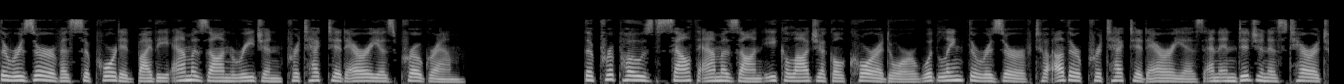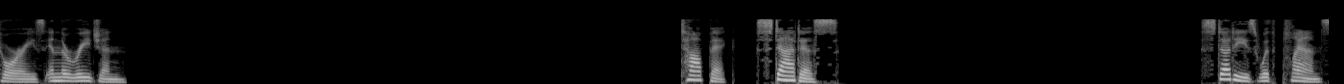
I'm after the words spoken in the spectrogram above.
The reserve is supported by the Amazon Region Protected Areas Program. The proposed South Amazon Ecological Corridor would link the reserve to other protected areas and indigenous territories in the region. Topic: Status. Studies with plants,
